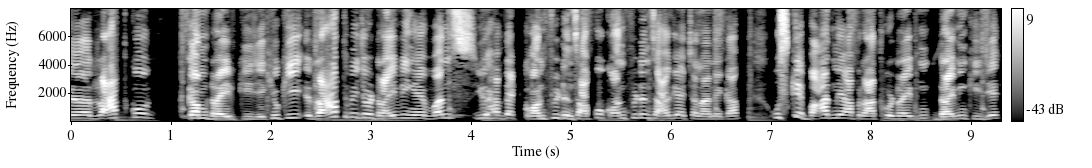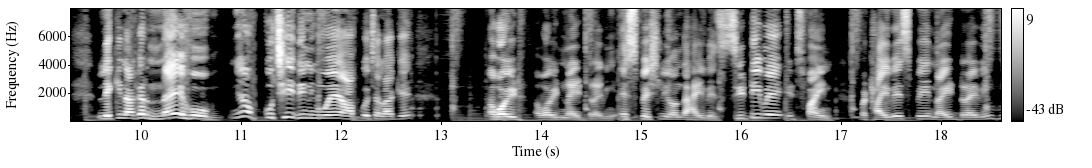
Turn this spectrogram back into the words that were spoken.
रात को कम ड्राइव कीजिए, क्योंकि रात में जो ड्राइविंग है once you have that confidence आपको कॉन्फिडेंस आ गया चलाने का, उसके बाद में आप रात को ड्राइविंग ड्राइविंग कीजिए। लेकिन अगर नए हो यू नो कुछ ही दिन हुए हैं आपको चला के avoid avoid night driving specially on the highways city में इट्स फाइन बट हाईवेज पे नाइट ड्राइविंग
